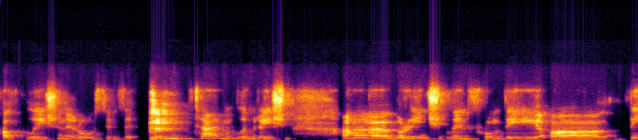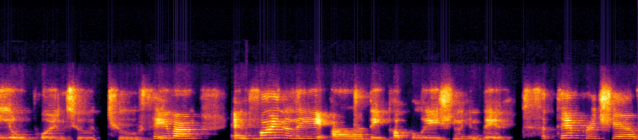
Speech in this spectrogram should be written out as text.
calculation errors in the time agglomeration uh, range length from the uh, 0 0.2 7. And finally, uh, the calculation in the temperature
